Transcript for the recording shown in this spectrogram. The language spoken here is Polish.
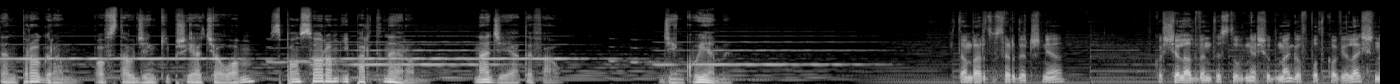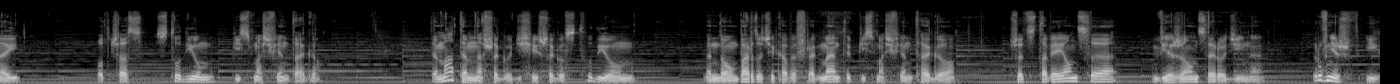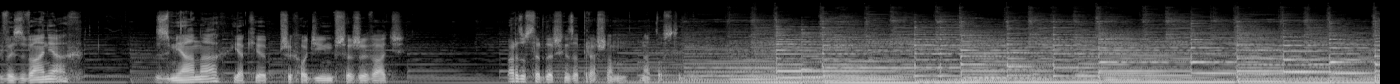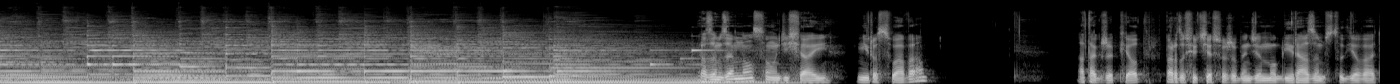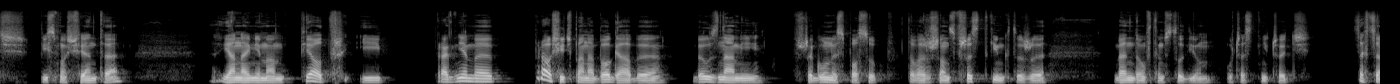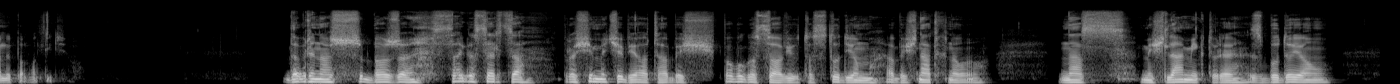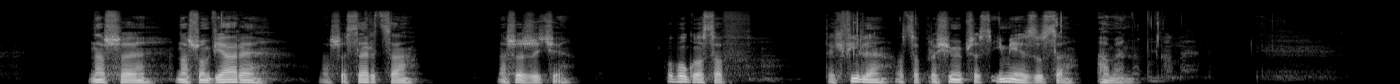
Ten program powstał dzięki przyjaciołom, sponsorom i partnerom Nadzieja TV. Dziękujemy. Witam bardzo serdecznie w Kościele Adwentystów Dnia Siódmego w Podkowie Leśnej podczas studium Pisma Świętego. Tematem naszego dzisiejszego studium będą bardzo ciekawe fragmenty Pisma Świętego przedstawiające wierzące rodziny, również w ich wyzwaniach, zmianach, jakie przychodzi im przeżywać. Bardzo serdecznie zapraszam na to studium. Razem ze mną są dzisiaj Mirosława, a także Piotr. Bardzo się cieszę, że będziemy mogli razem studiować Pismo Święte. Ja na imię mam Piotr i pragniemy prosić Pana Boga, aby był z nami w szczególny sposób, towarzysząc wszystkim, którzy będą w tym studium uczestniczyć. Zechcemy pomodlić. Dobry nasz Boże, z całego serca prosimy Ciebie o to, abyś pobłogosławił to studium, abyś natchnął nas myślami, które zbudują nasze, naszą wiarę, nasze serca, nasze życie. Pobłogosław te chwile, o co prosimy przez imię Jezusa. Amen.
